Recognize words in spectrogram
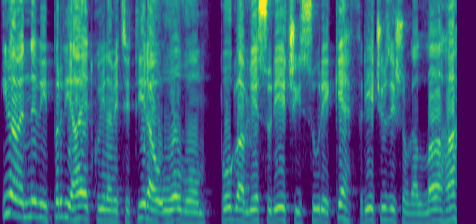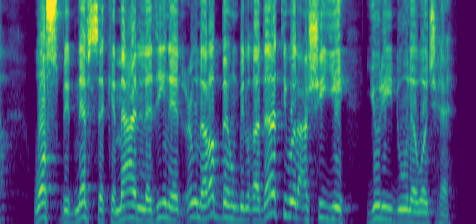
Imam nevi prvi ajet koji nam je citirao u ovom poglavlju jesu riječi iz sure Kehf, riječi uzvišnog Allaha وَصْبِرْ نَفْسَكَ مَعَ الَّذِينَ يَدْعُونَ رَبَّهُمْ بِالْغَدَاتِ وَالْعَشِيِّ يُرِيدُونَ وَجْهَهِ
